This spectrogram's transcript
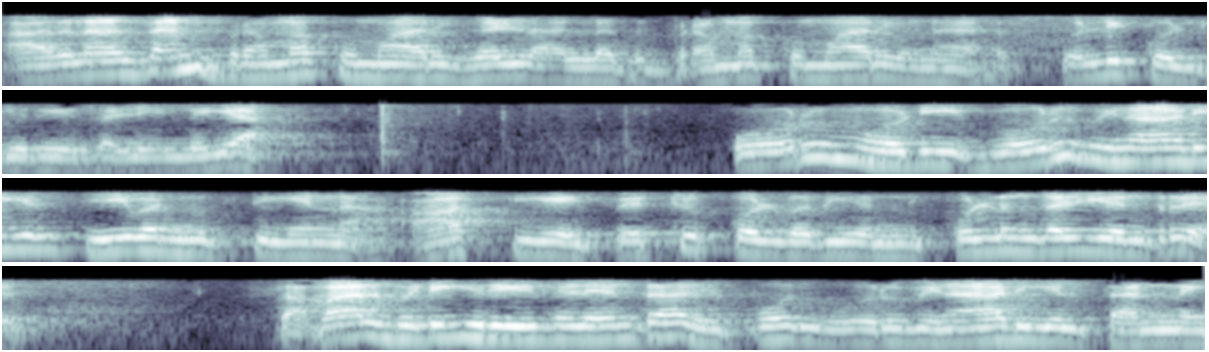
அதனால்தான் பிரம்மகுமாரிகள் அல்லது பிரம்மகுமார் என சொல்லிக் கொள்கிறீர்கள் இல்லையா? ஒரு மொழி ஒரு வினாடியில் ஜீவன் முக்தியின் ஆஸ்தியை பெற்றுக்கொள்வது கொள்ளுங்கள் என்று சவால் விடுகிறீர்கள் என்றால் இப்போது ஒரு வினாடியில் தன்னை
